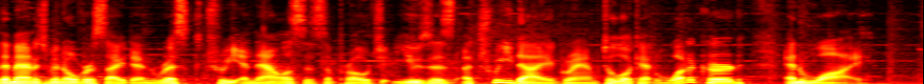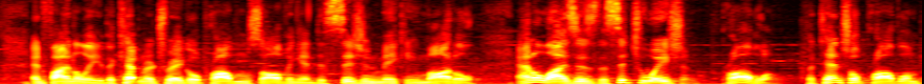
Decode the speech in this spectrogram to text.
The management oversight and risk tree analysis approach uses a tree diagram to look at what occurred and why. And finally, the Kepner-Tregoe problem solving and decision making model analyzes the situation, problem, potential problem,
